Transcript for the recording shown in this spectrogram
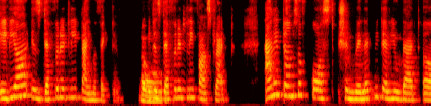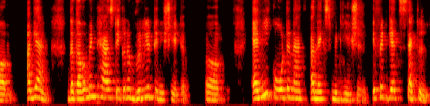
ADR is definitely time effective. Oh. It is oh. definitely fast tracked. And in terms of cost, Chinwe, let me tell you that um, again, the government has taken a brilliant initiative. Uh, any court annexed mediation, if it gets settled,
